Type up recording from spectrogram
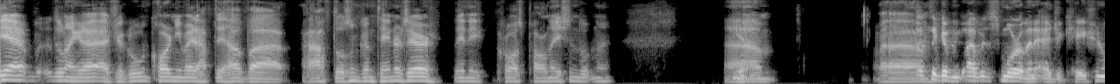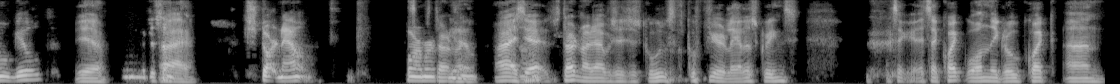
yeah, think, uh, if you're growing corn, you might have to have uh, a half dozen containers there. They need cross pollination, don't they? Yeah. Um, I um, think of, I was more of an educational guild, yeah. just Aye. starting out farmer. starting you know, out, aye, see, um, starting out, I would say just go go for your lettuce greens. It's a it's a quick one. They grow quick and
